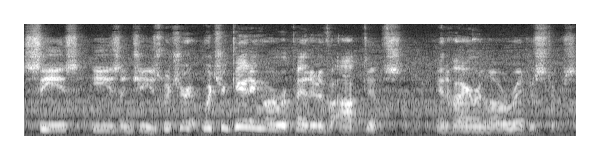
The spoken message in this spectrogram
C's, E's, and G's. What you're, what you're getting are repetitive octaves in higher and lower registers.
